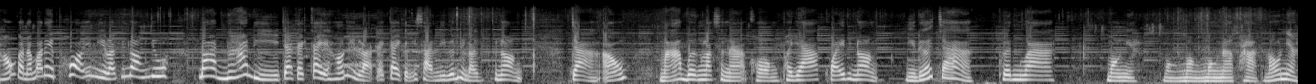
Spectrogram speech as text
เฮากันนะว่าได้พ่อที่นี่ล่ะพี่น้องอยู่บ้านน้าดีจ้าใกล้ๆเฮานี่ล่ะใกล้ๆกับอีสานนี่นี่ล่ะพี่น้องจ้าเอามาเบิ่งลักษณะของพญาควายพี่น้อง นี่เด้อจ้าเพิ่นว่ามองเนี่ยมองมองมองหน้าผากเนาะเนี่ย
